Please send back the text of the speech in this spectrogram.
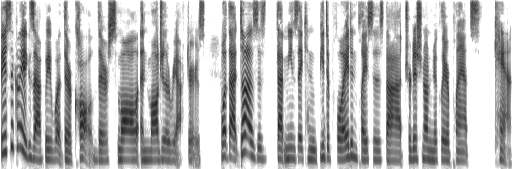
basically exactly what they're called. They're small and modular reactors. What that does is that means they can be deployed in places that traditional nuclear plants can't.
